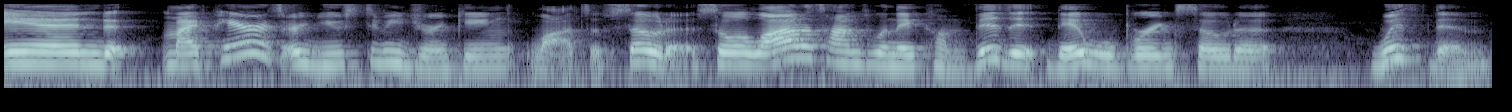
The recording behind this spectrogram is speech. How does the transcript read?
And my parents are used to me drinking lots of soda. So a lot of times when they come visit, they will bring soda with them.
